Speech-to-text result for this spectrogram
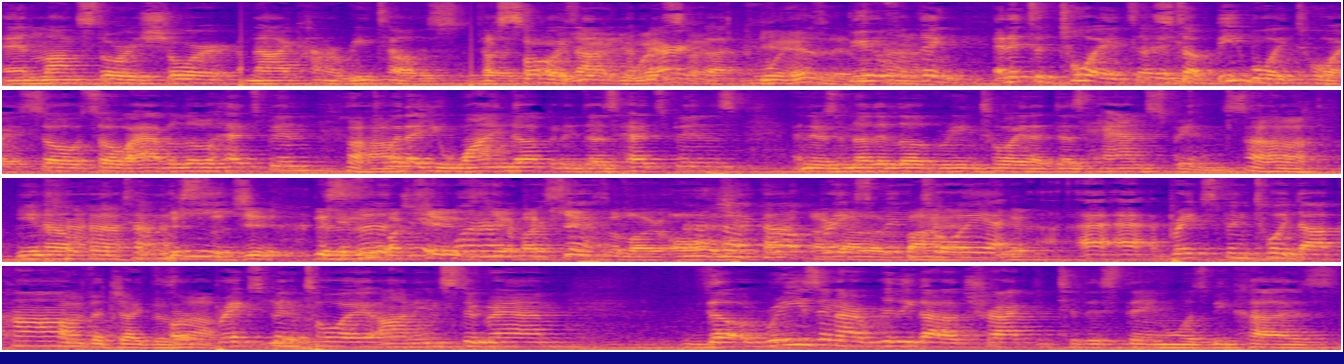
and long story short, now I kind of retail this the I saw toys out in America. What Yeah. is it? Beautiful kind thing, and it's a toy. It's a, it's a b-boy toy. So so I have a little head spin Uh-huh. toy that you wind up and it does head spins, and there's another little green toy that does hand spins. Uh-huh. You know, to me, This is legit. This is my legit, kids. Yeah, my 100%. kids are like, oh, check out I Breakspin Toy it. at, Yeah. at, breakspintoy.com I'll have to check this or out. Breakspin Yeah. Toy on Instagram. The reason I really got attracted to this thing was because,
